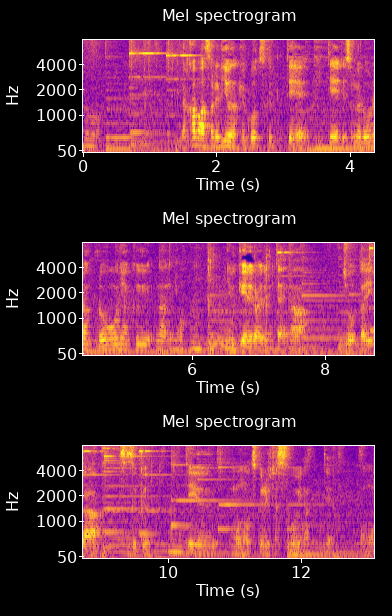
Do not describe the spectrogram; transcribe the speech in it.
ほど。カバーされるような曲を作っていてでそれが老若老若男女うんに受け入れられるみたいな状態が続くっていうものを作れる人はすごいなって思う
